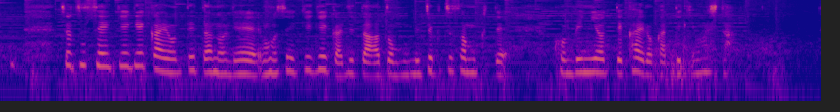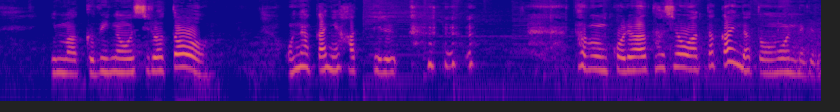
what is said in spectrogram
ちょっと整形外科寄ってたので、もう整形外科出た後もめちゃくちゃ寒くて、コンビニ寄ってカイロ買ってきました。今、首の後ろと、お腹に張ってる。多分これは多少あったかいんだと思うんだけど、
